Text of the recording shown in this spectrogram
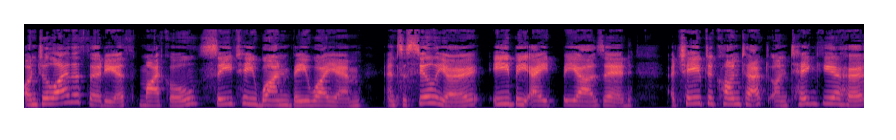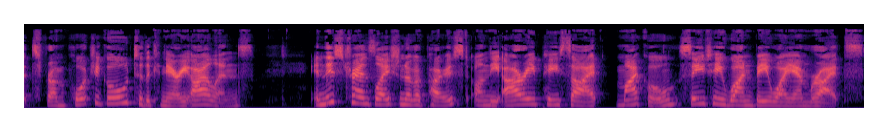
On July the 30th, Michael, CT1BYM, and Cecilio, EB8BRZ, achieved a contact on 10 GHz from Portugal to the Canary Islands. In this translation of a post on the REP site, Michael, CT1BYM, writes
